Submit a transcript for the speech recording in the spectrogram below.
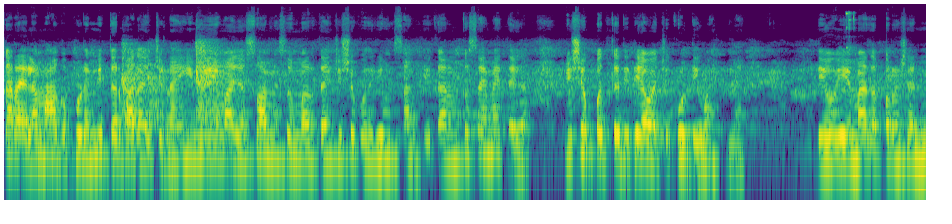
करायला मागं पुढं मी तर बघायचे नाही. मी माझ्या स्वामी समर्थांची शपथ घेऊन सांगते. कारण कसं आहे माहीत आहे का? मी शपथ कधी देवाची खोटी वाहत नाही. देव हे माझा परमेश्वर मी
